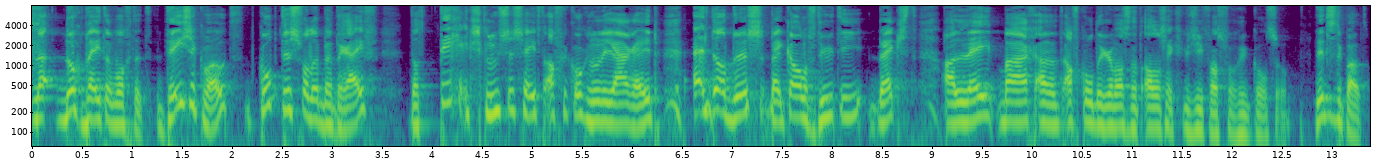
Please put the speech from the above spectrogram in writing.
Nou, nog beter wordt het. Deze quote komt dus van een bedrijf dat tig exclusives heeft afgekocht door de jaren heen. En dat dus bij Call of Duty Next alleen maar aan het afkondigen was dat alles exclusief was voor hun console. Dit is de quote.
